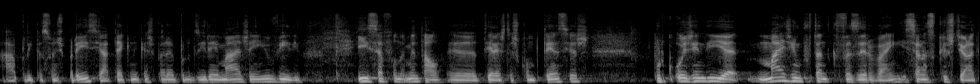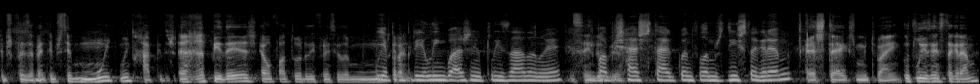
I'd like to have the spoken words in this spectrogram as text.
Há aplicações para isso e há técnicas para produzir a imagem e o vídeo. E isso é fundamental, eh, ter estas competências porque hoje em dia, mais importante que fazer bem, e já não se questiona, temos que fazer bem, temos que ser muito, muito rápidos. A rapidez é um fator diferenciador muito grande. E a própria grande. linguagem utilizada, não é? Sem Os próprios hashtags, quando falamos de Instagram. Hashtags, muito bem. Utiliza Instagram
